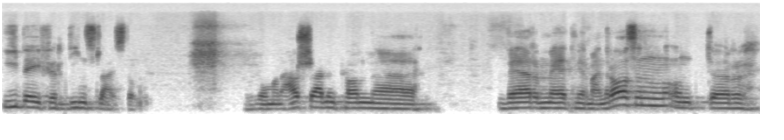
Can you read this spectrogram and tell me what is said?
eBay für Dienstleistungen, wo man ausschreiben kann, äh, wer mäht mir meinen Rasen und der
